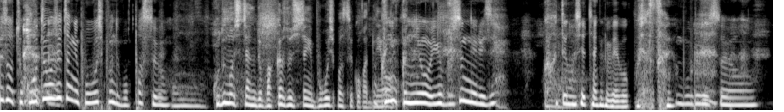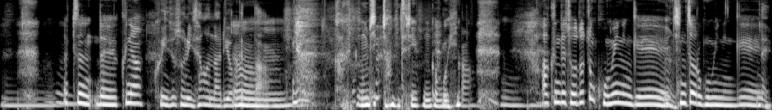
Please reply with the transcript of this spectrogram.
와, 그래서 저 고등어 실장님 보고 싶었는데 못 봤어요. 어, 고등어 시장도 막갈소 시장이 보고 싶었을 것 같네요. 그니까요. 이게 무슨 일이지? 고등어 실장님 왜 못 보셨어요? 모르겠어요. 음, 하여튼, 네, 그냥, 그 인쇄소는 이상한 날이었겠다. 음, 각 음식점들이 뭔가 모인. 그러니까. 음. 아, 근데 저도 좀 고민인 게, 음. 진짜로 고민인 게, 네.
